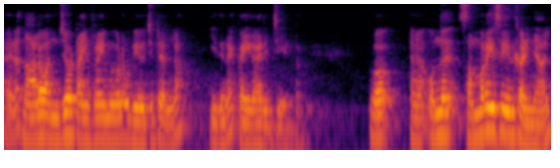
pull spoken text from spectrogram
നാലോ അഞ്ചോ ടൈം ഫ്രെയിമുകൾ ഉപയോഗിച്ചിട്ടല്ല ഇതിനെ കൈകാര്യം ചെയ്യേണ്ടത്. അപ്പോൾ ഒന്ന് സമ്മറൈസ് ചെയ്ത് കഴിഞ്ഞാൽ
